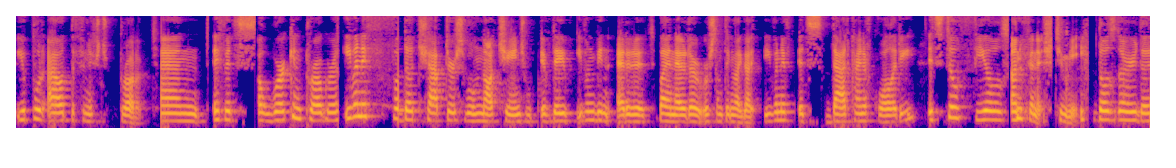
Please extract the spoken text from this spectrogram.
You put out the finished product. And if it's a work in progress even if the chapters will not change if they've even been edited by an editor or something like that even if it's that kind of quality it still feels unfinished to me. Those are the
